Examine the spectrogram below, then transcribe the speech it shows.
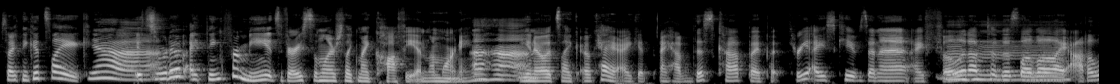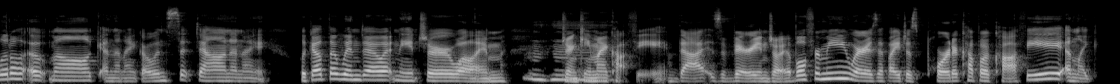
So I think it's like, yeah, it's sort of, I think for me, it's very similar to like my coffee in the morning. Uh-huh. You know, it's like, okay, I get, I have this cup, I put three ice cubes in it, I fill mm-hmm. it up to this level, I mm-hmm. add a little oat milk, and then I go and sit down and I look out the window at nature while I'm mm-hmm. drinking my coffee. That is very enjoyable for me. Whereas if I just poured a cup of coffee and like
